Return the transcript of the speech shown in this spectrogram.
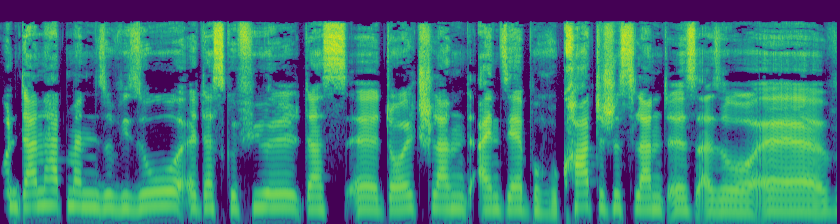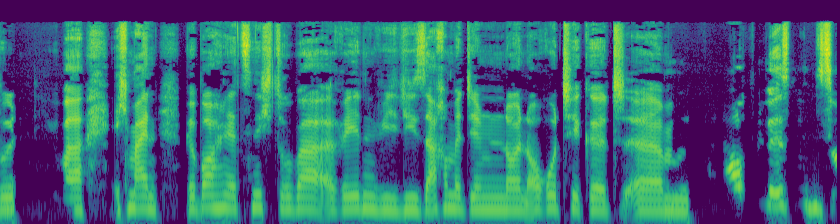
Und dann hat man sowieso äh, das Gefühl, dass äh, Deutschland ein sehr bürokratisches Land ist. Also äh, wird über, ich meine, wir brauchen jetzt nicht drüber reden, wie die Sache mit dem 9-Euro-Ticket ähm, auflöst und so.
